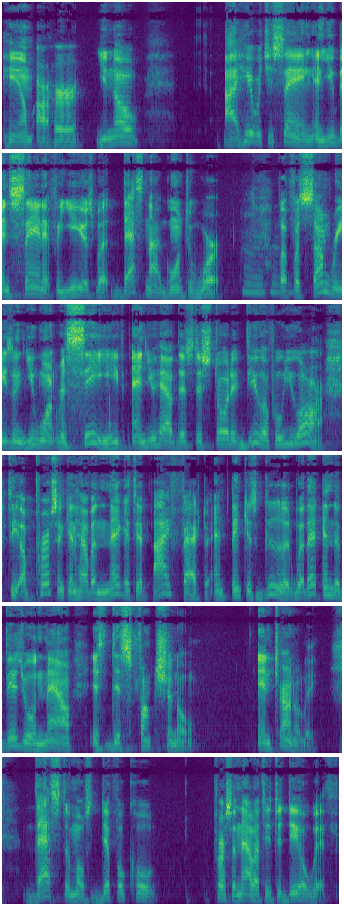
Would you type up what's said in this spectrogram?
him or her, you know, I hear what you're saying, and you've been saying it for years, but that's not going to work. Mm-hmm. But for some reason, you won't receive, and you have this distorted view of who you are. See, a person can have a negative I factor and think it's good. Well, that individual now is dysfunctional internally. That's the most difficult personality to deal with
